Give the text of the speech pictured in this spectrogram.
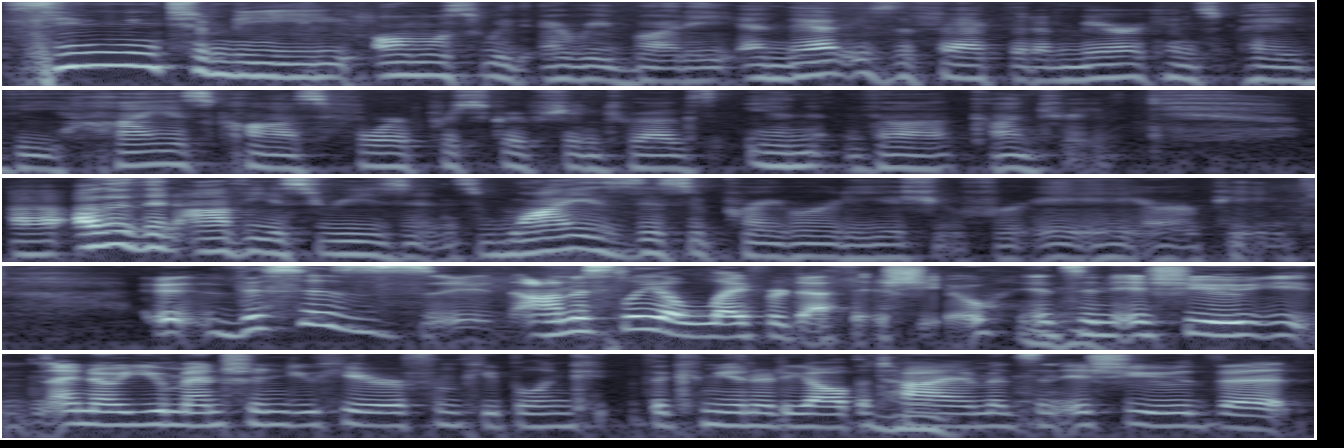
seeming to me almost with everybody, and that is the fact that Americans pay the highest cost for prescription drugs in the country. Uh, other than obvious reasons, why is this a priority issue for AARP? It- This is uh, honestly a life or death issue. It's an issue, you, I know you mentioned you hear from people in c- the community all the time. It's an issue that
